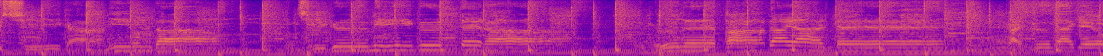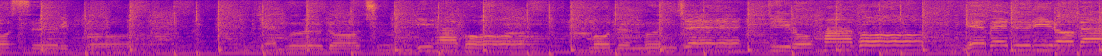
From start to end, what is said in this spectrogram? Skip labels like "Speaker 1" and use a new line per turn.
시간이 온다. 지금이 그때라. 은혜 받아야 할 때 깔끔하게 옷을 입고 예물도 준비하고 모든 문제 뒤로 하고 예배 드리러 가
